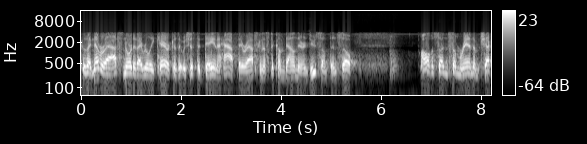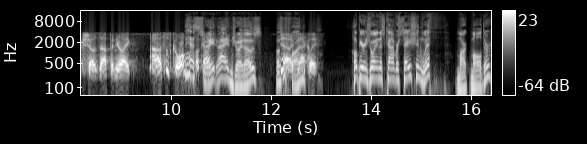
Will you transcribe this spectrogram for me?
because I never asked, nor did I really care, because it was just a day and a half. They were asking us to come down there and do something. So all of a sudden, some random check shows up, and you're like, "Oh, this is cool. Yeah, okay. sweet. I enjoy those. Those yeah, are fun. exactly. Hope you're enjoying this conversation with Mark Mulder.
